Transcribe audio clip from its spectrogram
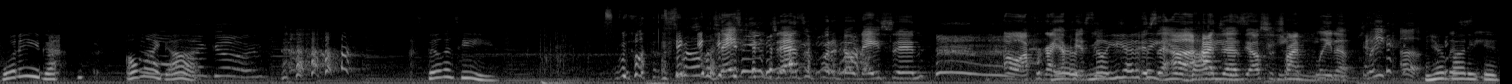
What do you got? Oh my god. Oh my god. Spill the tea. Spill the tea. Thank you, Jazzy, for the donation. Oh, I forgot y'all Your- can't see. no, you gotta It say your uh, Hi, body Jazzy. Y'all should try plate up. Plate up. Your Let's body see. is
